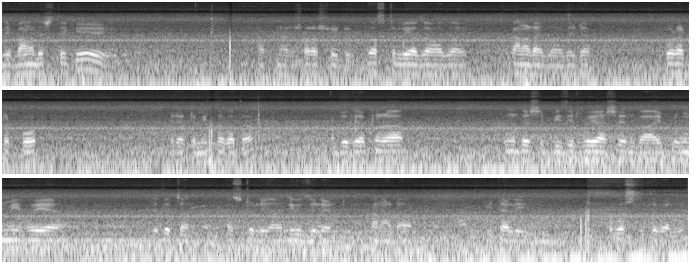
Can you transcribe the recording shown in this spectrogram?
যে বাংলাদেশ থেকে আপনার সরাসরি অস্ট্রেলিয়া যাওয়া যায় কানাডায় যাওয়া যায়। এটা পুরো একটা পোর্ট এটা একটা মিথ্যা কথা। যদি আপনারা কোনো দেশে ভিজিট হয়ে আসেন বা ইম্প্রুভমি হয়ে যেতে চান, অস্ট্রেলিয়া নিউজিল্যান্ড কানাডা, ইটালি, অবশ্যই যেতে পারবেন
